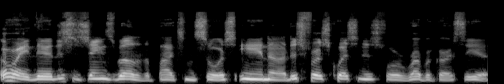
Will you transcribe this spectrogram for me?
All right, there. This is James Bell of the Boxing Source, and uh, this first question is for Robert Garcia.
